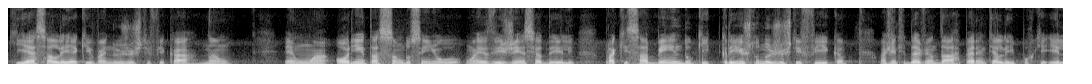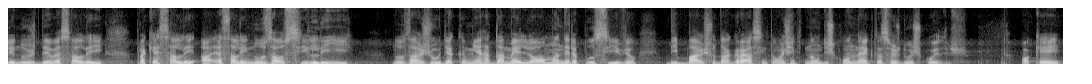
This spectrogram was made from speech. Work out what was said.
que essa lei é que vai nos justificar. Não. É uma orientação do Senhor, uma exigência dele, para que, sabendo que Cristo nos justifica, a gente deve andar perante a lei, porque ele nos deu essa lei, para que essa lei, essa lei nos auxilie nos ajude a caminhar da melhor maneira possível debaixo da graça. Então a gente não desconecta essas duas coisas. Ok?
